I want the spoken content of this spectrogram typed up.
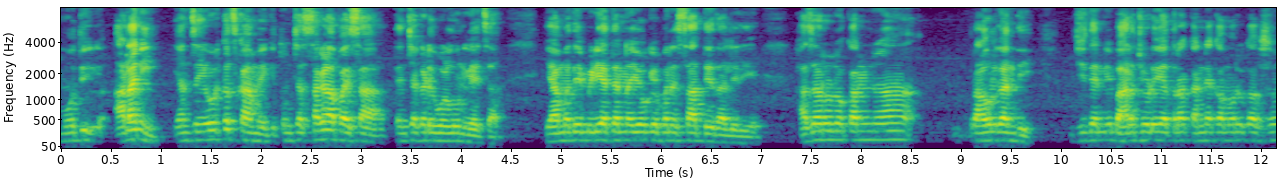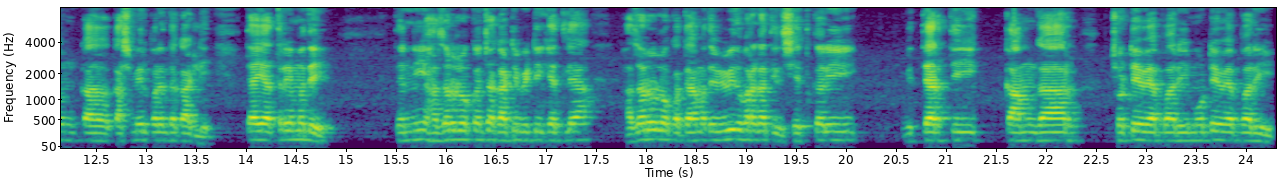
मोदी अडाणी यांचं एकच काम आहे की तुमचा सगळा पैसा त्यांच्याकडे वळवून घ्यायचा. यामध्ये मीडिया त्यांना योग्यपणे साथ देत आलेली आहे. हजारो लोकांना राहुल गांधी जी त्यांनी भारत जोडो यात्रा कन्याकुमारीपासून का काश्मीरपर्यंत काढली त्या यात्रेमध्ये त्यांनी हजारो लोकांच्या गाठीभेटी घेतल्या. हजारो लोक त्यामध्ये विविध वर्गातील शेतकरी, विद्यार्थी, कामगार, छोटे व्यापारी, मोठे व्यापारी,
